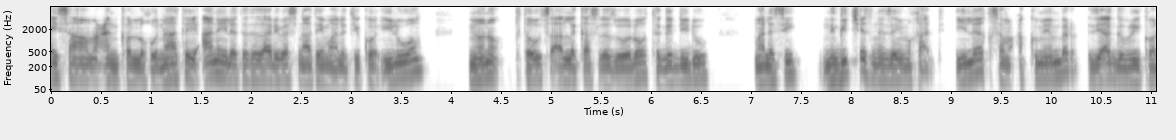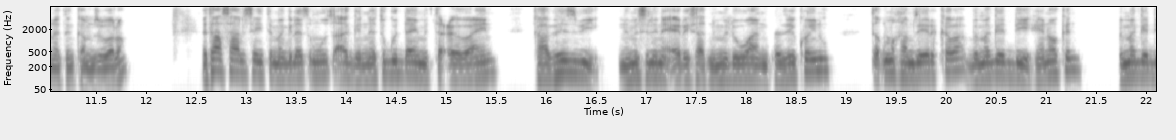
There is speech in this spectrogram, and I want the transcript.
ኣይሰማማዕን ከለኹ ናተይ ኣነ ኢለ ተተዛሪበስ ናተይ ማለት እዩ እኮ ኢሉዎም ኖኖ ክተውጽእ ኣለካ ስለ ዝበልዎ ተገዲዱ ማለትሲ ንግጭት ንዘይምኻድ ኢለ ክሰምዓኩም እየ እምበር እዚኣ ግብሪ ኣይኮነትን ከም ዝበሎ እታ ሳልሰይቲ መግለጺ ምውጻኣ ግን ነቲ ጉዳይ ምትዕብባይን ካብ ህዝቢ ንምስሊ ናይ ኤሪሳት ንምድዋን እንተዘይኮይኑ ጥቕሚ ከም ዘይርከባ ብመገዲ ሄኖክን ብመገዲ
